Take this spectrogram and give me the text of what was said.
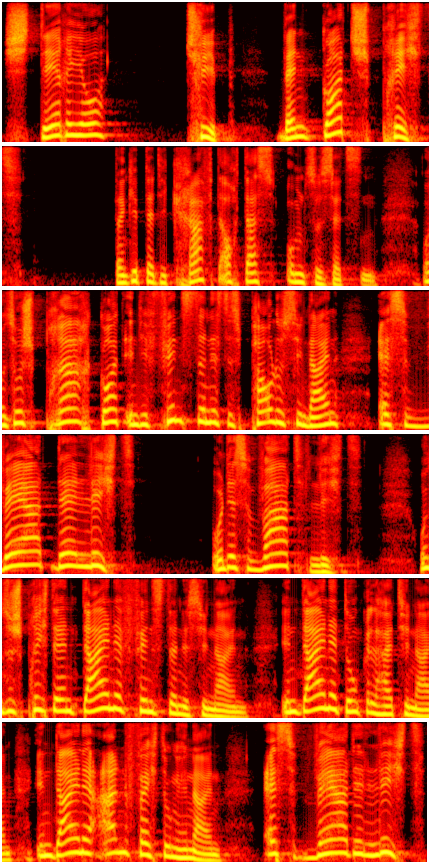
Stereotyp. Wenn Gott spricht, dann gibt er die Kraft, auch das umzusetzen. Und so sprach Gott in die Finsternis des Paulus hinein, es werde Licht und es ward Licht. Und so spricht er in deine Finsternis hinein, in deine Dunkelheit hinein, in deine Anfechtung hinein. Es werde Licht.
